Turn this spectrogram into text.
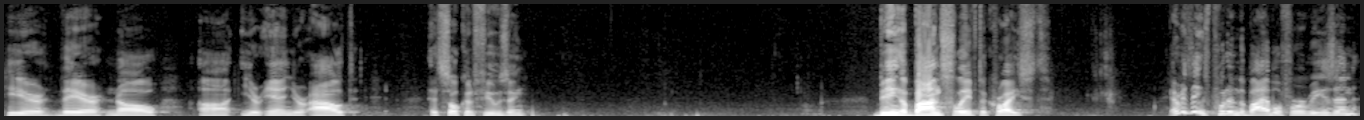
here, there, no, uh, you're in, you're out. It's so confusing. Being a bond slave to Christ. Everything's put in the Bible for a reason.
